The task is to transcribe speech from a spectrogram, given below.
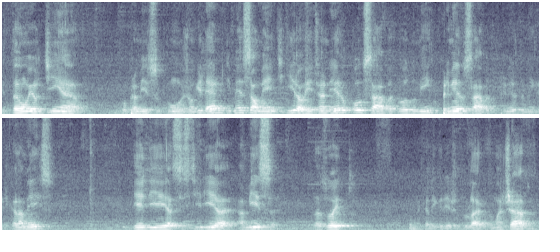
Então eu tinha um compromisso com o João Guilherme de mensalmente ir ao Rio de Janeiro, ou sábado ou domingo, primeiro sábado, primeiro domingo de cada mês. Ele assistiria à missa das oito, naquela igreja do Largo do Machado,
